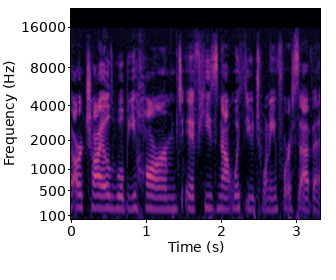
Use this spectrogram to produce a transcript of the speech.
our child will be harmed if he's not with you 24 7.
